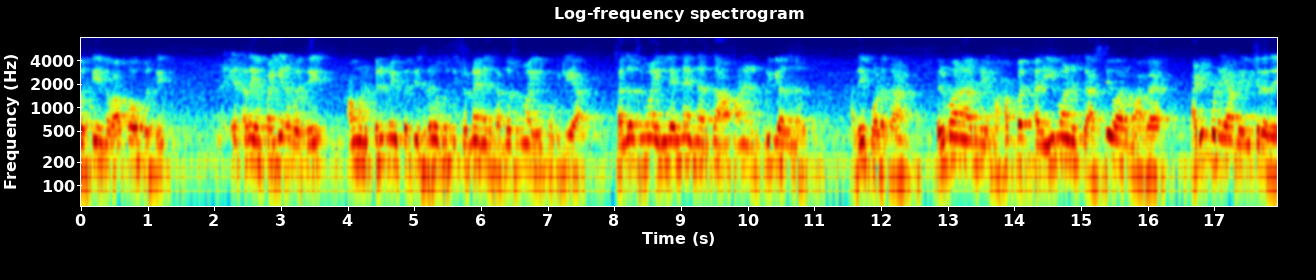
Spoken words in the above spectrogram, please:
பற்றி எங்கள் வாப்பாவை பற்றி அதை என் பையனை பற்றி அவங்களோட பெருமையை பற்றி சிறவை பற்றி சொன்னால் எனக்கு சந்தோஷமாக இருக்கும் இல்லையா? சந்தோஷமாக இல்லைன்னா என்ன அர்த்தம்? ஆனால் எனக்கு பிடிக்காதுன்னு அர்த்தம். அதே போலத்தான் பெருமானாருடைய மஹப்பத் அது ஈமானுக்கு அஸ்திவாரமாக அடிப்படையாக இருக்கிறது.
